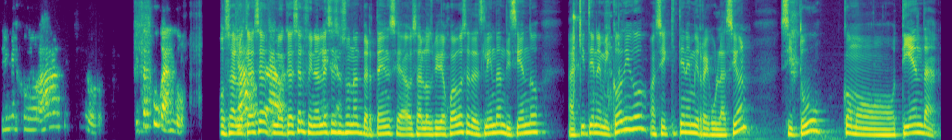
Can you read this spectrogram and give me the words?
Sí, mijo, ah, qué chido. ¿Qué estás jugando? o sea, Ya, lo que o hace, sea, lo que hace al final es eso es una advertencia. O sea, los videojuegos se deslindan diciendo, aquí tiene mi código, así aquí tiene mi regulación. Si tú como tienda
